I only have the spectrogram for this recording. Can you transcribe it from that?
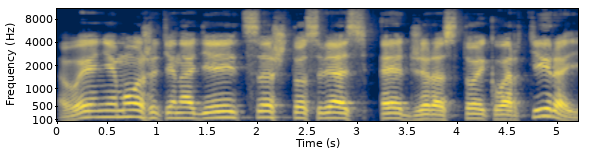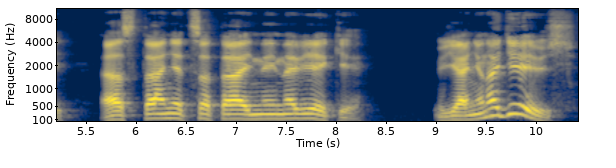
Вы не можете надеяться, что связь Эджера с той квартирой останется тайной навеки. Я не надеюсь,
